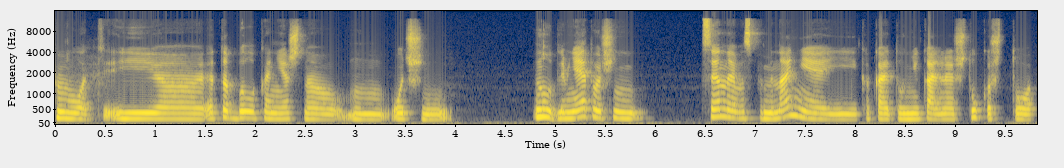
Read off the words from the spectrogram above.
Вот, и э, это было, конечно, очень... Ну, для меня это очень ценное воспоминание и какая-то уникальная штука, что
